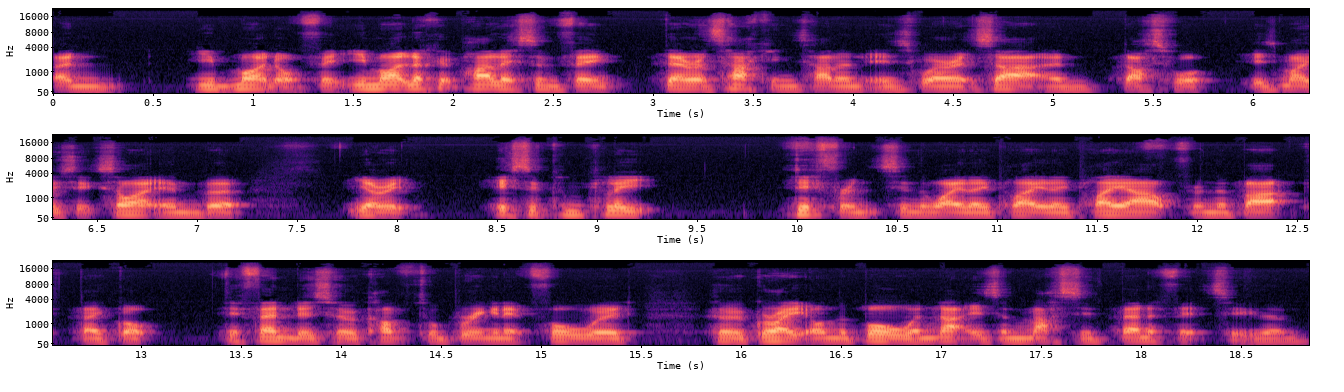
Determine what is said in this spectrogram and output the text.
and you might not think you might look at Palace and think their attacking talent is where it's at, and that's what is most exciting. But you know, it, it's a complete difference in the way they play. They play out from the back. They've got defenders who are comfortable bringing it forward, who are great on the ball, and that is a massive benefit to them.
